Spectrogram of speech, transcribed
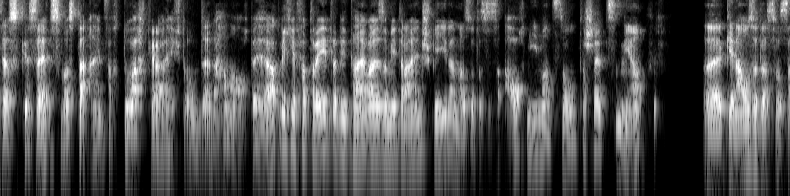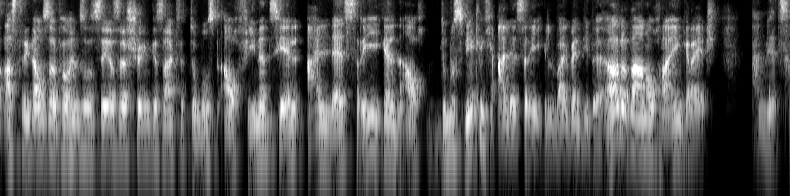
das Gesetz, was da einfach durchgreift. Und äh, da haben wir auch behördliche Vertreter, die teilweise mit reinspielen. Also das ist auch niemand zu unterschätzen, ja. Äh, genauso das, was Astrid außer vorhin so sehr, sehr schön gesagt hat, du musst auch finanziell alles regeln. Auch, du musst wirklich alles regeln, weil wenn die Behörde da noch reingrätscht, dann wird's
